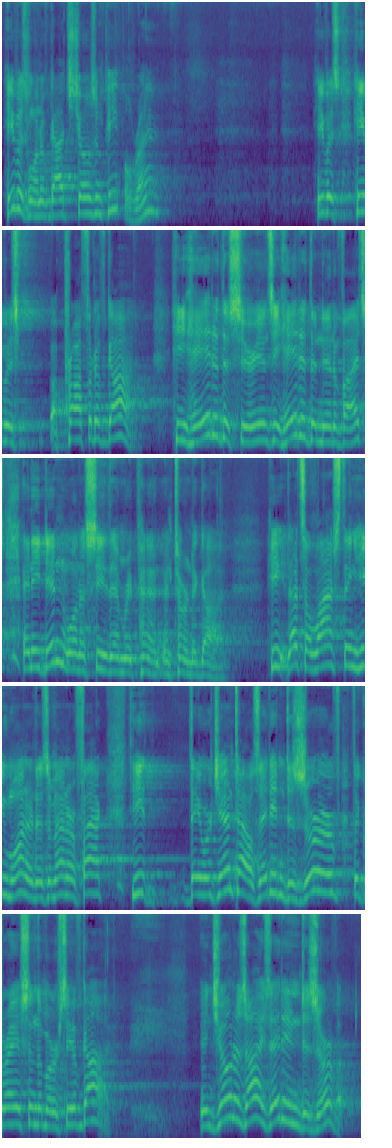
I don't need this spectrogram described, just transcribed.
He was one of God's chosen people, right? He was, he was a prophet of God. He hated the Syrians, he hated the Ninevites, and he didn't want to see them repent and turn to God. He, that's the last thing he wanted. As a matter of fact, he, they were Gentiles. They didn't deserve the grace and the mercy of God. In Jonah's eyes, they didn't deserve it,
